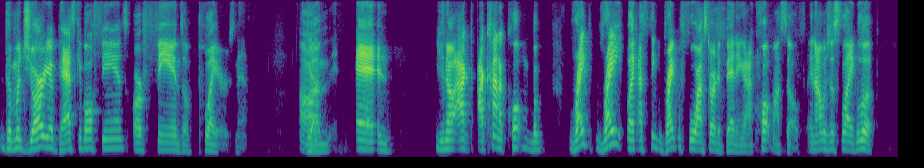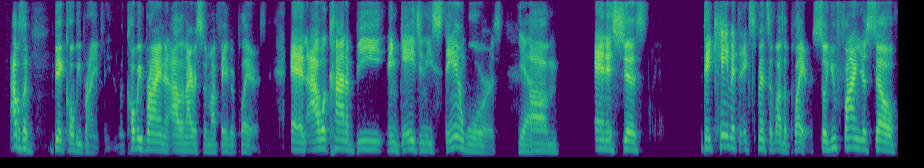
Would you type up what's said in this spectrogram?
the majority of basketball fans are fans of players now. Yeah. Um, and you know, I I kind of caught, right, right, like I think right before I started betting, I caught myself, and I was just like, look, I was a big Kobe Bryant fan. But Kobe Bryant and Allen Iverson are my favorite players, and I would kind of be engaged in these stand wars. Yeah, Um, and it's just they came at the expense of other players. So you find yourself,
